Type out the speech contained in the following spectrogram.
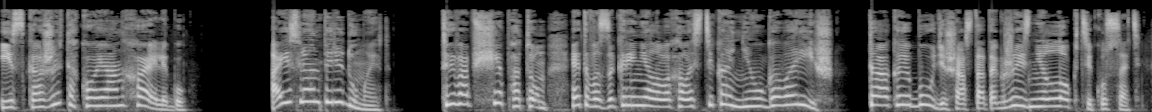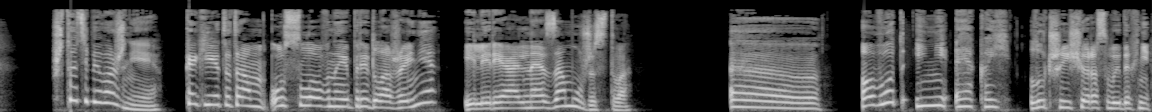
и скажи такое Анхайлигу. А если он передумает? Ты вообще потом этого закоренелого холостяка не уговоришь. Так и будешь остаток жизни локти кусать. Что тебе важнее, какие-то там условные предложения или реальное замужество?» э А вот и не экой. Лучше еще раз выдохни.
